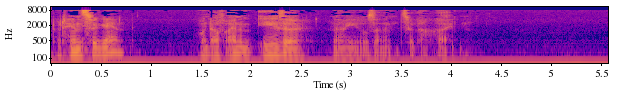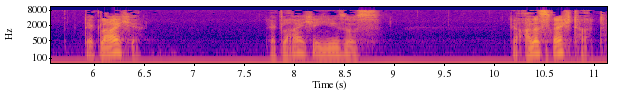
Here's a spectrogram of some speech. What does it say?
dorthin zu gehen und auf einem Esel nach Jerusalem zu reiten. Der gleiche, der gleiche Jesus, der alles Recht hat,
